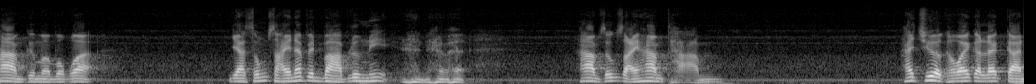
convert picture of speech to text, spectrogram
ห้ามขึ้นมาบอกว่า อย่าสงสัยนะเป็นบาปเรื่องนี้ ห้ามสงสัยห้ามถาม ให้เชื่อเขาไว้กันแล้วกัน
